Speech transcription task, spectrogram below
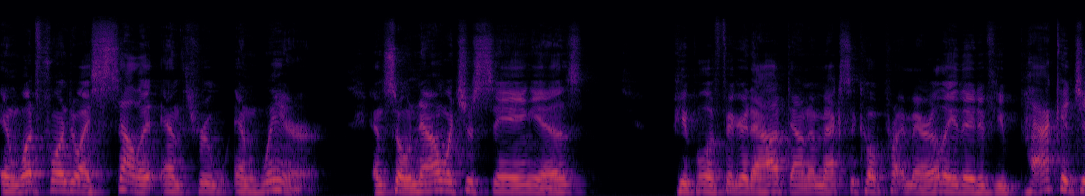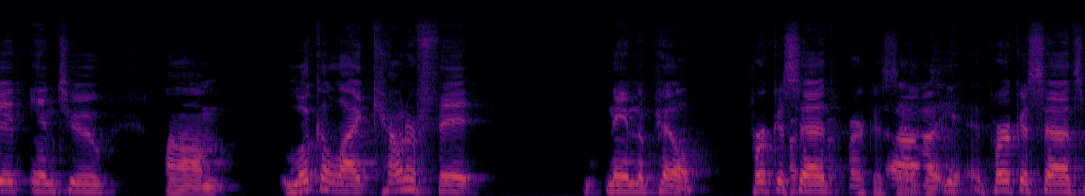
in what form do I sell it and through and where? And so now what you're seeing is people have figured out down in Mexico primarily that if you package it into um, look-alike counterfeit, name the pill, Percocet, Percocet, uh, Percocets,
